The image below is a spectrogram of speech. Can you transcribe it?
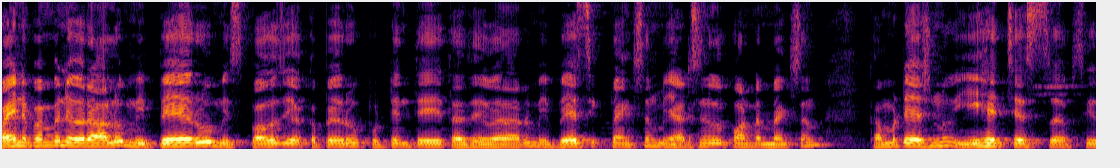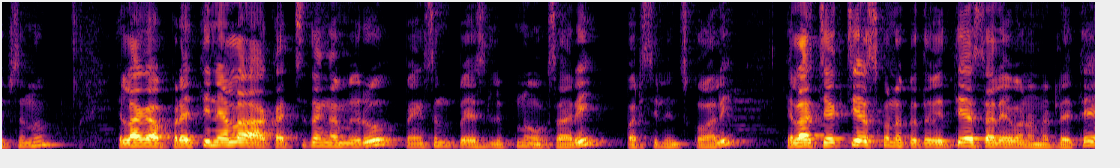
పైన పంపిన వివరాలు మీ పేరు మీ స్పౌజ్ యొక్క పేరు పుట్టిన తేదీ తదితర వివరాలు మీ బేసిక్ పెన్షన్ మీ additional quantum pension computation EHS subscription. ఇలాగా ప్రతి నెల ఖచ్చితంగా మీరు పెన్షన్ పే స్లిప్ను ఒకసారి పరిశీలించుకోవాలి. ఇలా చెక్ చేసుకున్న పెద్ద వ్యత్యాసాలు ఏమైనా ఉన్నట్లయితే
